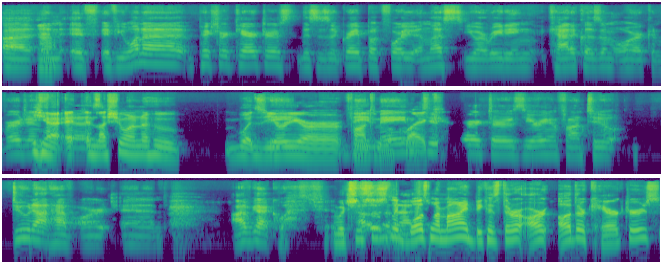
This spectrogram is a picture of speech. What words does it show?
Uh, Oh. and if if you want to picture characters, this is a great book for you, unless you are reading Cataclysm or Convergence. Yeah, because- unless you want to know who what Xiri or the Phan-tu main look two characters, Xiri and Phan-tu, do not have art, and I've got questions. Which just, just like that- blows my mind because there are other characters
